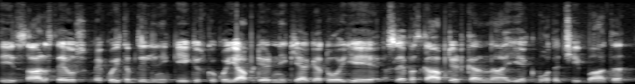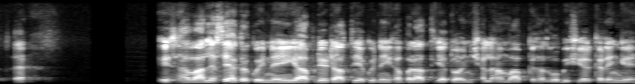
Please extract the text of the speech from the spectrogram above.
तीस साल से उसमें कोई तब्दीली नहीं की, कि उसको कोई अपडेट नहीं किया गया। तो ये सिलेबस का अपडेट करना, ये एक बहुत अच्छी बात है। इस हवाले से अगर कोई नई अपडेट आती है, कोई नई खबर आती है तो इंशाल्लाह हम आपके साथ वो भी शेयर करेंगे।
